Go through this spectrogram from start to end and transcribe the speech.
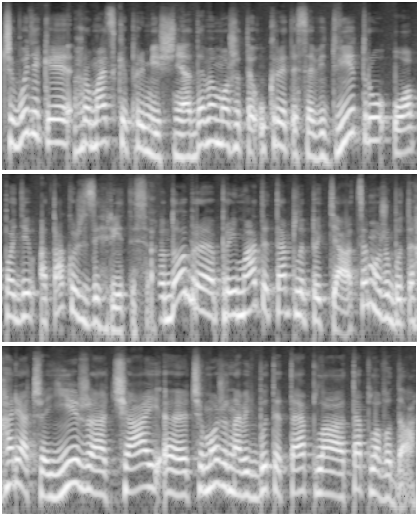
чи будь-яке громадське приміщення, де ви можете укритися від вітру, опадів, а також зігрітися. Добре приймати тепле пиття. Це може бути гаряча їжа, чай, е, чи може навіть бути тепла, тепла вода.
